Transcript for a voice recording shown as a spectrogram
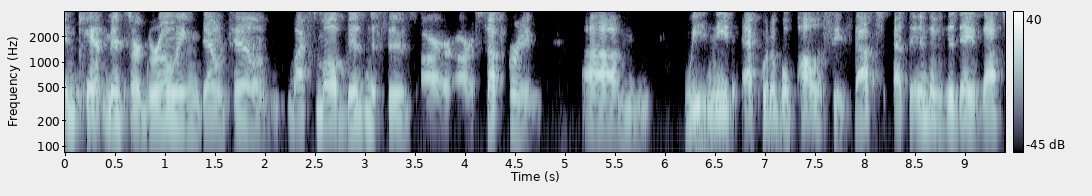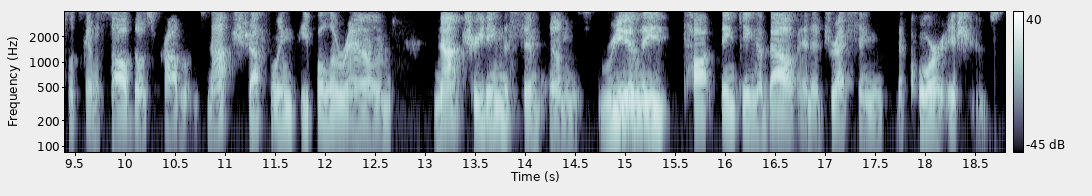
encampments are growing downtown. My small businesses are are suffering. Um, we need equitable policies. That's at the end of the day, that's what's going to solve those problems. Not shuffling people around, not treating the symptoms, really taught thinking about and addressing the core issues.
